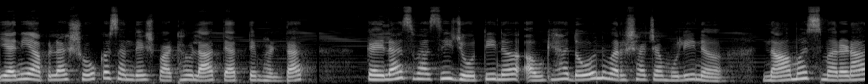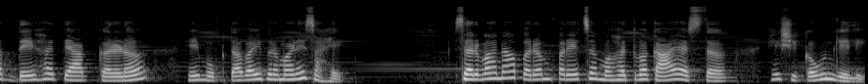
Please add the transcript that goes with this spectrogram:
यांनी आपला शोक संदेश पाठवला त्यात ते म्हणतात कैलासवासी ज्योतीनं अवघ्या दोन वर्षाच्या मुलीनं नामस्मरणात देह त्याग करणं हे मुक्ताबाईप्रमाणेच आहे. सर्वांना परंपरेचं महत्त्व काय असतं हे शिकवून गेली.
